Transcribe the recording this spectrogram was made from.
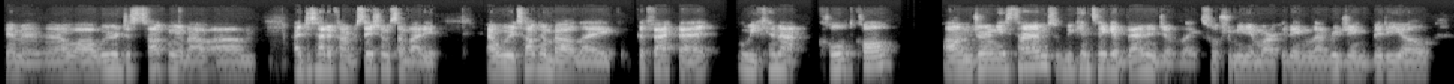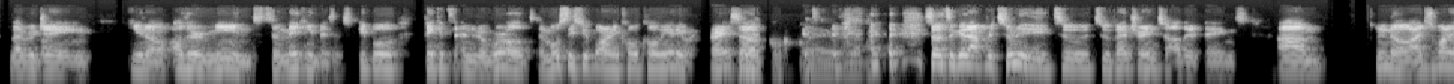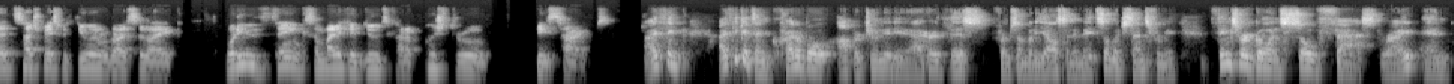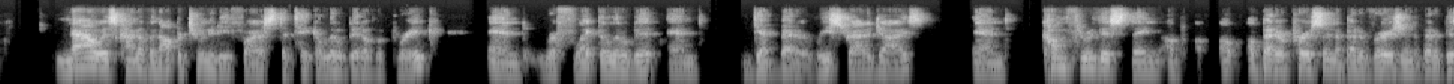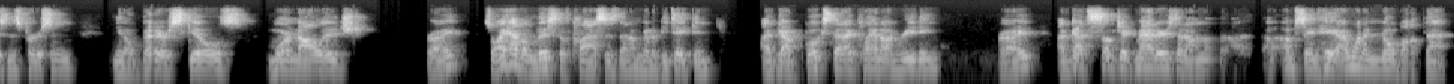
Yeah, man. Uh, well, we were just talking about. Um, I just had a conversation with somebody, and we were talking about like the fact that we cannot cold call um, during these times. We can take advantage of like social media marketing, leveraging video, leveraging you know other means to making business. People think it's the end of the world, and most of these people aren't in cold calling anyway, right? So. Right. it's, it's- yeah. so it's a good opportunity to to venture into other things. Um, you know, I just wanted to touch base with you in regards to like, what do you think somebody could do to kind of push through these times? I think I think it's an incredible opportunity. And I heard this from somebody else, and it made so much sense for me. Things were going so fast, right? And now is kind of an opportunity for us to take a little bit of a break and reflect a little bit and get better, re-strategize, and come through this thing a, a, a better person, a better version, a better business person, you know, better skills, more knowledge, right? So I have a list of classes that I'm going to be taking. I've got books that I plan on reading, right? I've got subject matters that I'm I'm saying, hey, I want to know about that.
